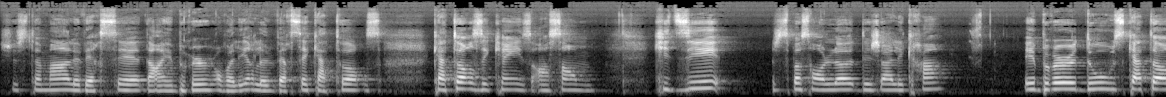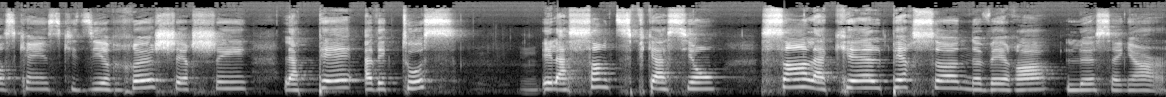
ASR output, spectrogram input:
Justement, le verset dans Hébreu, on va lire le verset 14. 14 et 15 ensemble, qui dit, je ne sais pas si on l'a déjà à l'écran, Hébreu 12, 14, 15, qui dit Recherchez la paix avec tous et la sanctification sans laquelle personne ne verra le Seigneur.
